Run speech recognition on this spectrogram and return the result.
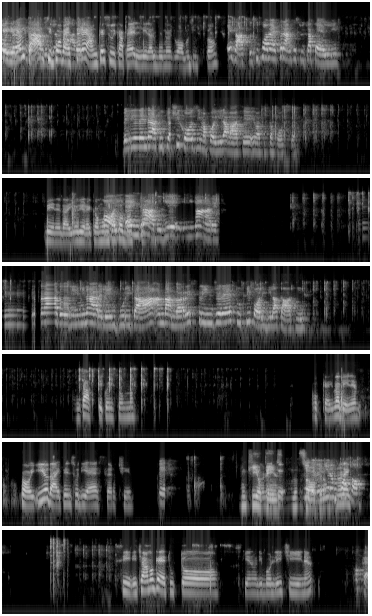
E in realtà si può andare- mettere anche sui capelli l'albume d'uovo, giusto? Esatto, si può mettere anche sui capelli. Ve li renderà tutti appiccicosi, ma poi li lavate e va tutto a posto. Bene, dai, io direi che ho montato Poi è in abbastanza. grado di eliminare è in grado di eliminare le impurità andando a restringere tutti i pori dilatati. Fantastico, insomma. Ok, va bene. Poi io dai, penso di esserci. Bene, Anch'io Non penso, che- non lo sì, so, deve venire un non po' è-. Sì, diciamo che è tutto pieno di bollicine. Ok,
